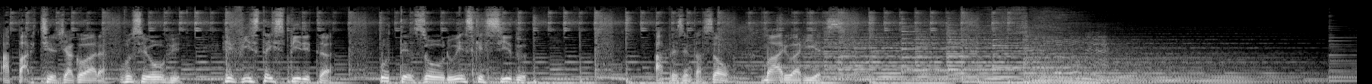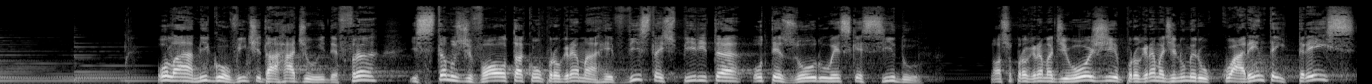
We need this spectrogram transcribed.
A partir de agora, você ouve Revista Espírita O Tesouro Esquecido. Apresentação: Mário Arias. Olá, amigo ouvinte da Rádio Idefran. Estamos de volta com o programa Revista Espírita O Tesouro Esquecido. Nosso programa de hoje, programa de número 43,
